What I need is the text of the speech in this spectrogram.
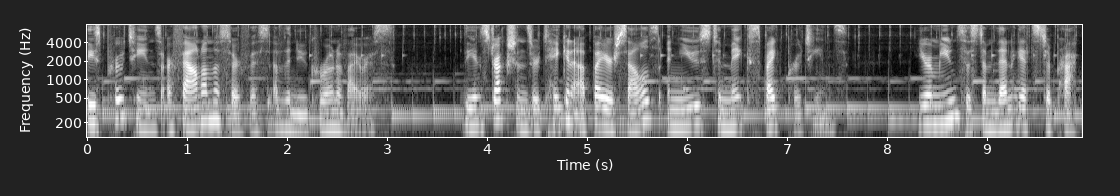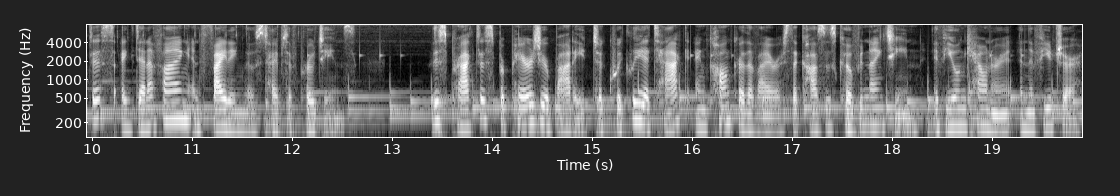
These proteins are found on the surface of the new coronavirus. The instructions are taken up by your cells and used to make spike proteins. Your immune system then gets to practice identifying and fighting those types of proteins. This practice prepares your body to quickly attack and conquer the virus that causes COVID 19 if you encounter it in the future.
